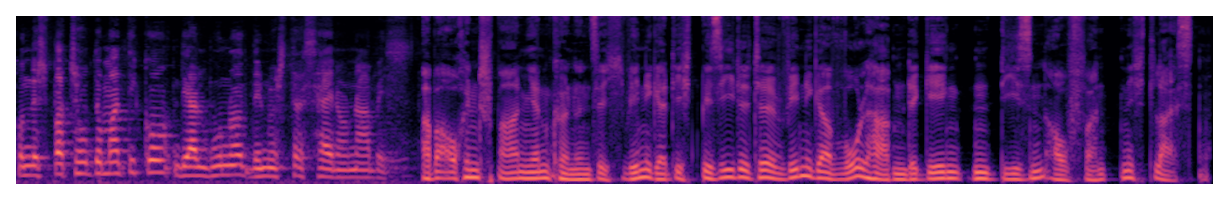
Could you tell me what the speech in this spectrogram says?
con despacho automático de alguno de nuestras aeronaves. Aber auch in Spanien können sich weniger dicht besiedelte, weniger wohlhabende Gegenden diesen Aufwand nicht leisten.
